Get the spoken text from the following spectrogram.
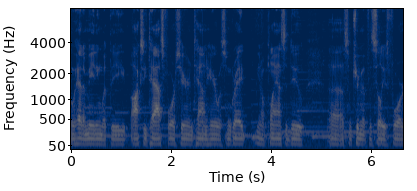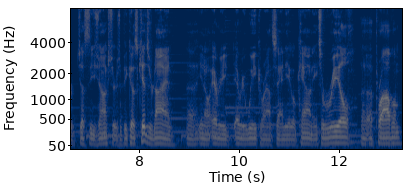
We had a meeting with the Oxy Task Force here in town here with some great, you know, plans to do uh, some treatment facilities for just these youngsters because kids are dying uh, you know, every every week around San Diego County. It's a real uh, problem.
